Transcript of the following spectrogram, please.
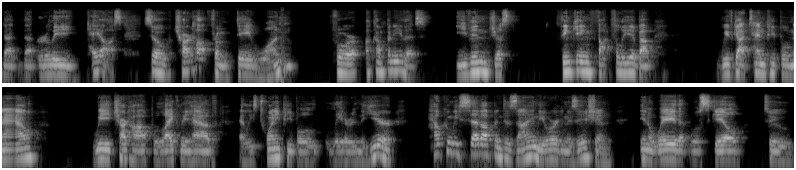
that that early chaos so ChartHop from day one for a company that's even just thinking thoughtfully about we've got 10 people now. We chart hop will likely have at least 20 people later in the year. How can we set up and design the organization in a way that will scale to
